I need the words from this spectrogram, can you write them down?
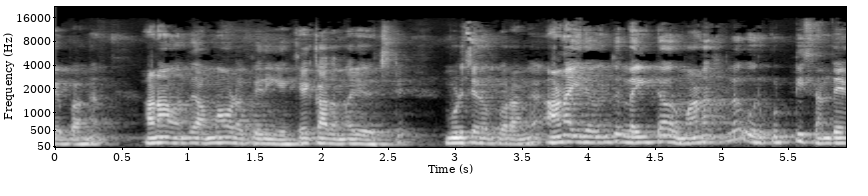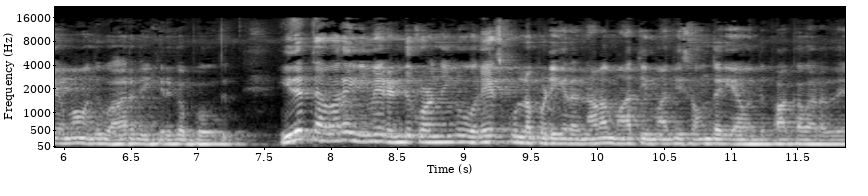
கேட்பாங்க. ஆனால் வந்து அம்மாவோட பேர் இங்கே கேட்காத மாதிரி வச்சுட்டு முடிச்சிட போகிறாங்க ஆனால் இதை வந்து லைட்டாக ஒரு மனசில் ஒரு குட்டி சந்தேகமாக வந்து பாரதிக்கு இருக்க போகுது. இதை தவிர இனிமேல் ரெண்டு குழந்தைங்களும் ஒரே ஸ்கூலில் படிக்கிறதுனால மாற்றி மாற்றி சௌந்தர்யா வந்து பார்க்க வர்றது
